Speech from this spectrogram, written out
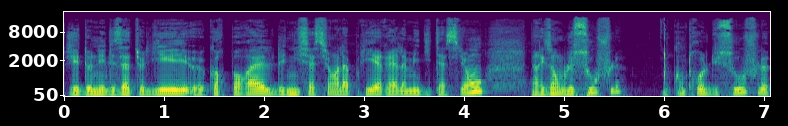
j'ai donné des ateliers euh, corporels d'initiation à la prière et à la méditation. Par exemple, le souffle, le contrôle du souffle,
